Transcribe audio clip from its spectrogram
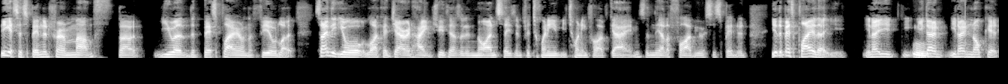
you get suspended for a month, but you are the best player on the field. Like, say that you're like a Jarryd Hayne 2009 season for 20 of your 25 games, and the other five you were suspended. You're the best player that year. You know, you you, mm. don't you don't knock it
